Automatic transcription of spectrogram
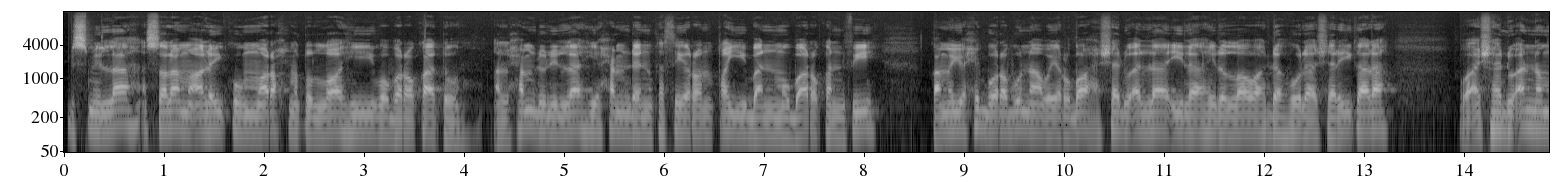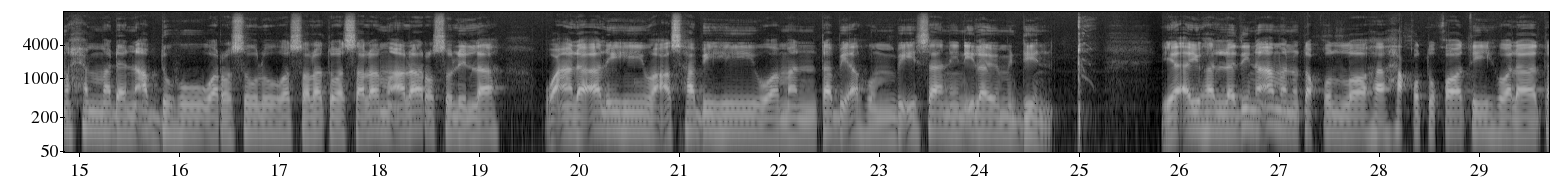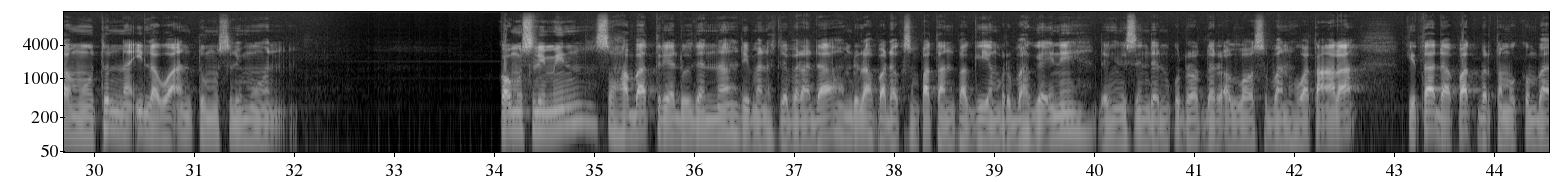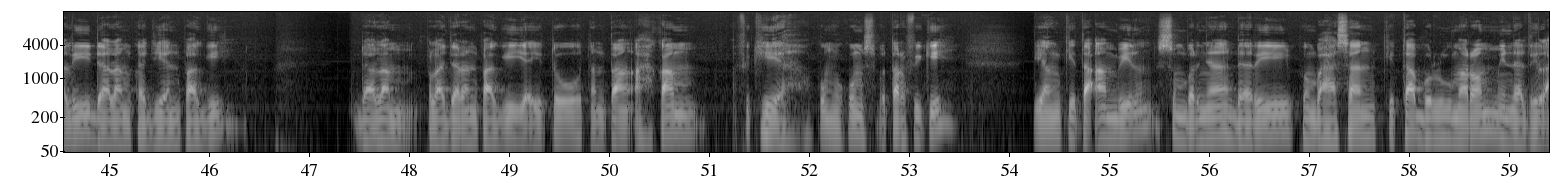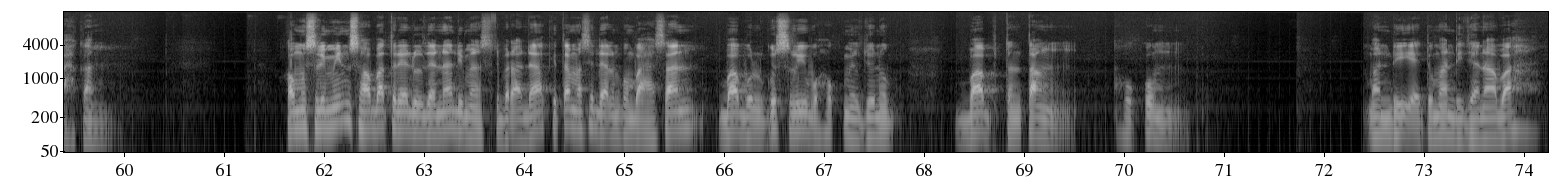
Bismillah, Assalamualaikum warahmatullahi wabarakatuh. Alhamdulillahi hamdan kathiran tayyiban mubarakan fih kama yuhibbu rabbuna wa yardah asyhadu an la ilaha illallah wahdahu la syarika lah wa asyhadu anna muhammadan abduhu wa rasuluhu wassalatu wassalamu ala rasulillah wa ala alihi wa ashabihi wa man tabi'ahum bi isanin ila yaumiddin يا أيها الذين آمنوا اتقوا الله حق تقاته ولا تموتن إلا وأنتم مسلمون Kaum muslimin, sahabat Riyadul Jannah di mana saja berada, alhamdulillah pada kesempatan pagi yang berbahagia ini dengan izin dan kudrat dari Allah Subhanahu wa taala, kita dapat bertemu kembali dalam kajian pagi dalam pelajaran pagi yaitu tentang ahkam fikih, hukum-hukum seputar fikih yang kita ambil sumbernya dari pembahasan Kitabul Maram min Dadil Ahkam. Kaum muslimin, sahabat Riyadul Jannah di mana berada, kita masih dalam pembahasan Babul Gusli wa Hukmil Junub. Bab tentang hukum mandi yaitu mandi janabah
